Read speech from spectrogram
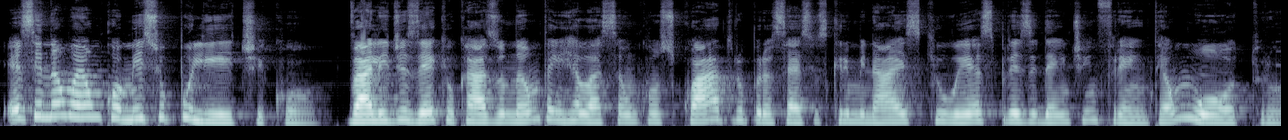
esse não é um comício político. Vale dizer que o caso não tem relação com os quatro processos criminais que o ex-presidente enfrenta, é um outro.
